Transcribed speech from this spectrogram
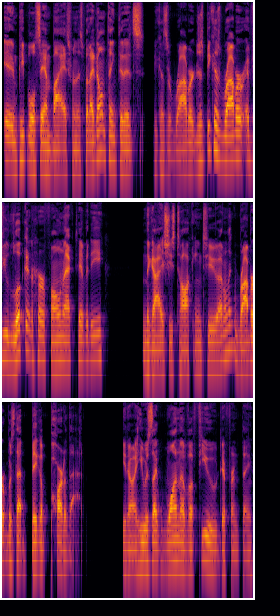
and people will say I'm biased from this, but I don't think that it's because of Robert. Just because Robert, if you look at her phone activity and the guy she's talking to, I don't think Robert was that big a part of that. You know, he was like one of a few different things.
